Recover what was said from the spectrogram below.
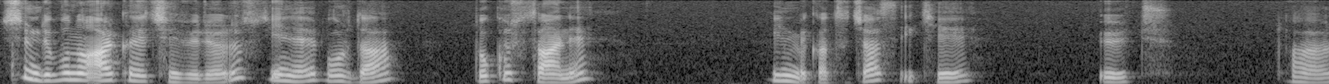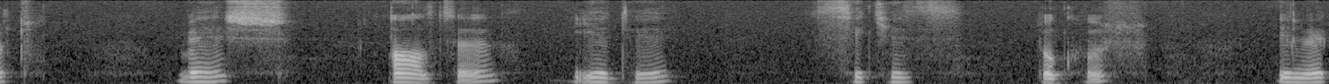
Şimdi bunu arkaya çeviriyoruz. Yine burada 9 tane ilmek atacağız. 2 3 4 5 6 7 8 9 ilmek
